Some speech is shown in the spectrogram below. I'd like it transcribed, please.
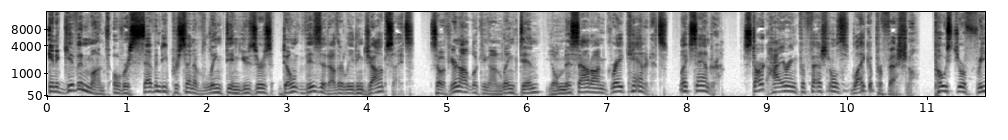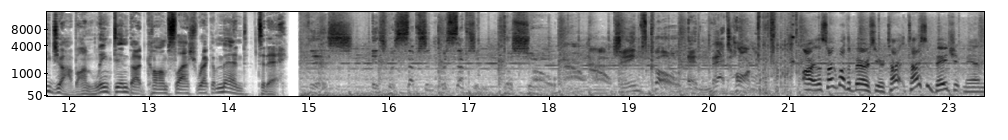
In a given month, over 70% of LinkedIn users don't visit other leading job sites. So if you're not looking on LinkedIn, you'll miss out on great candidates like Sandra. Start hiring professionals like a professional. Post your free job on LinkedIn.com slash recommend today. This is Reception Perception, the show. Now, James Koh and Matt Harmon. All right, let's talk about the Bears here. Ty- Tyson Bagent, man,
